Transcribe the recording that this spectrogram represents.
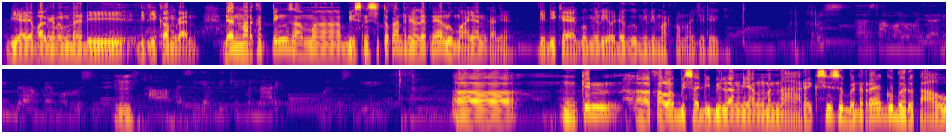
biaya paling rendah di di Vcom kan? Dan marketing sama bisnis itu kan relate-nya lumayan kan ya? Jadi kayak gue milih udah gue milih Markom aja deh gitu. Terus eh, selama lo ngejalanin udah sampai mau lulus juga Hmm. nih, hal apa sih yang bikin menarik buat lo sendiri? eh mungkin eh, kalau bisa dibilang yang menarik sih sebenarnya gue baru tahu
